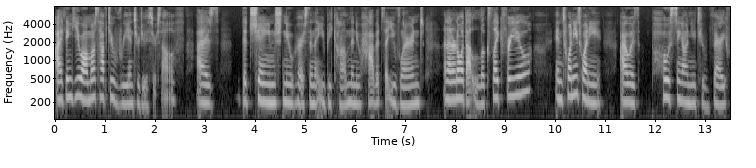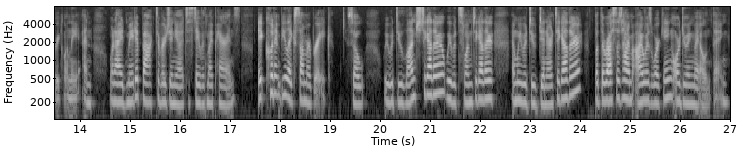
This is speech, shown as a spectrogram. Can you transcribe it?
I think you almost have to reintroduce yourself as the changed new person that you become, the new habits that you've learned. And I don't know what that looks like for you. In 2020, I was posting on YouTube very frequently. And when I had made it back to Virginia to stay with my parents, it couldn't be like summer break. So we would do lunch together, we would swim together, and we would do dinner together. But the rest of the time, I was working or doing my own thing.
